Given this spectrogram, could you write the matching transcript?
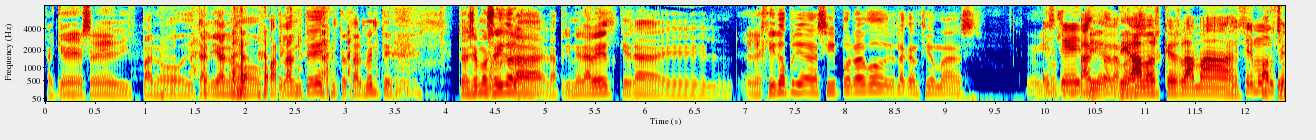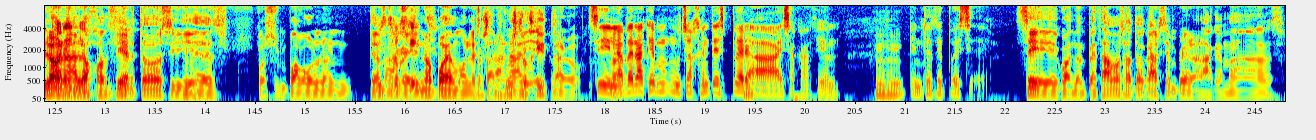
Hay que ser hispano-italiano parlante totalmente. Entonces hemos oído la, la primera vez, que era el, elegido así por algo, es la canción más... Es que- impacta, Di- la más- digamos que es la más Le facilona en los conciertos y Mm. es pues un poco un, tema Vuestro que hit. no puede molestar Vuestro- a nadie, hit. claro. Sí, la claro. verdad que mucha gente espera esa canción. Ujú. Entonces, pues, eh, Sí, cuando empezamos a tocar siempre era la que más...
